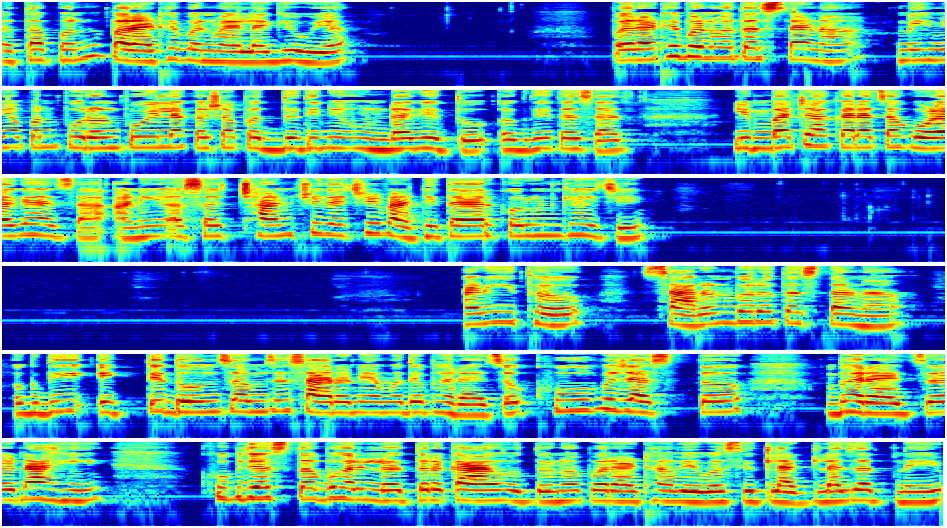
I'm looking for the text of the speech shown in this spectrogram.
आता आपण पराठे बनवायला घेऊया. पराठे बनवत असताना नेहमी आपण पुरणपोळीला कशा पद्धतीने हुंडा घेतो अगदी तसाच लिंबाच्या आकाराचा गोळा घ्यायचा आणि असं छानशी त्याची वाटी तयार करून घ्यायची. आणि इथं सारण भरत असताना अगदी एक ते दोन चमचे सारण यामध्ये भरायचं. खूप जास्त भरायचं नाही. खूप जास्त भरलं तर काय होतं ना पराठा व्यवस्थित लाटला जात नाही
